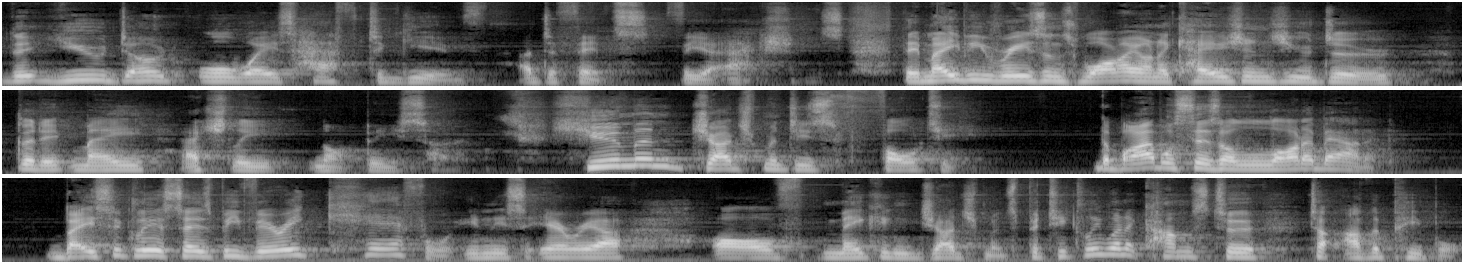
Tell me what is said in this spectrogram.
that you don't always have to give a defense for your actions. There may be reasons why on occasions you do, but it may actually not be so. Human judgment is faulty. The Bible says a lot about it. Basically, it says be very careful in this area of making judgments, particularly when it comes to, to other people,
